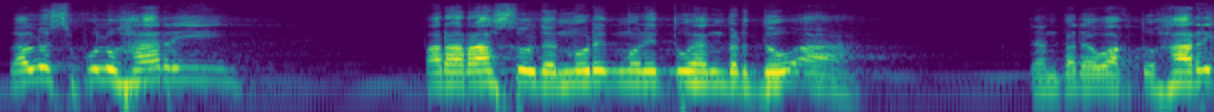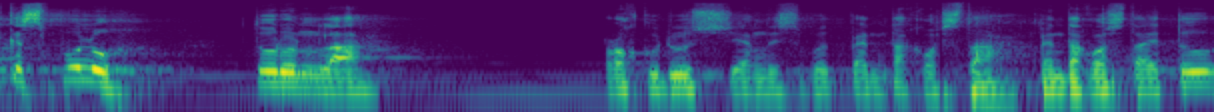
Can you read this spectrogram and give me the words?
Lalu 10 hari para rasul dan murid-murid Tuhan berdoa. Dan pada waktu hari ke-10 turunlah Roh Kudus yang disebut Pentakosta. Pentakosta itu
